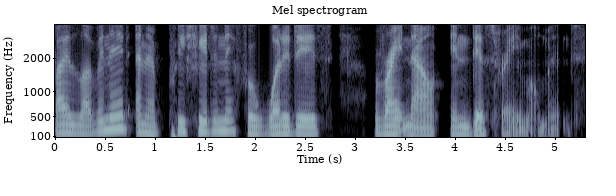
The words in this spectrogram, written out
by loving it and appreciating it for what it is right now in this very moment.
